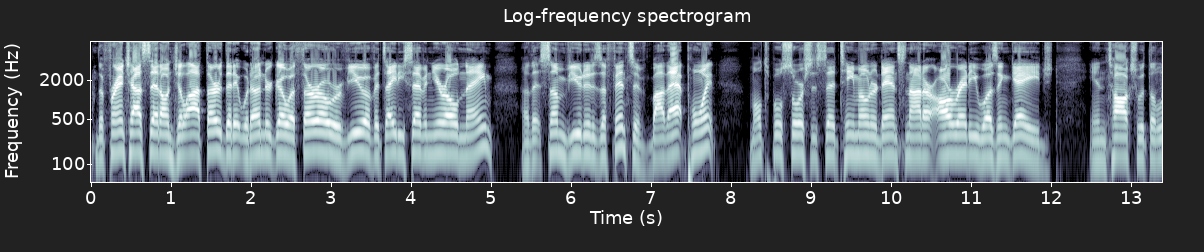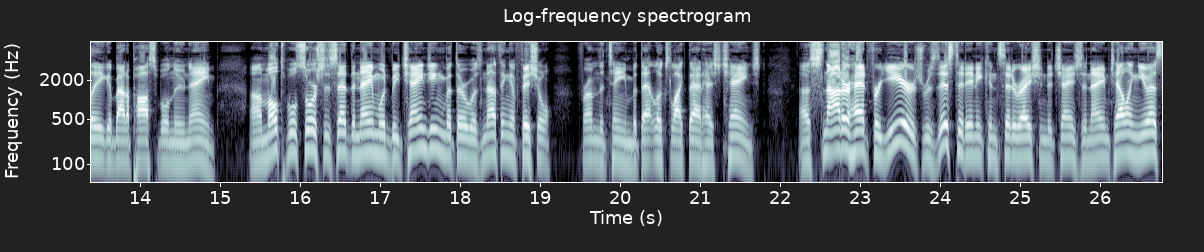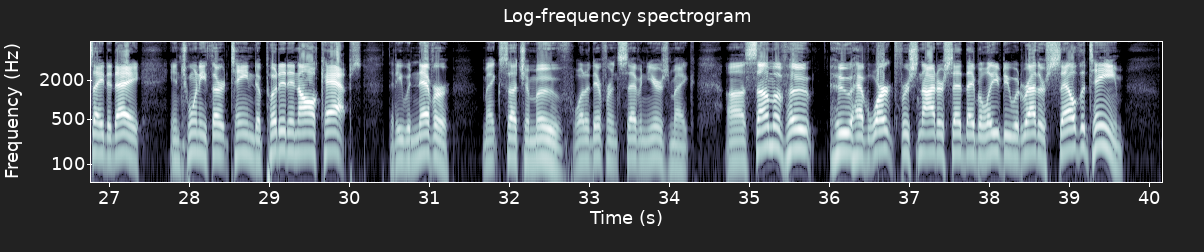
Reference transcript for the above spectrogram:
The franchise said on July 3rd that it would undergo a thorough review of its 87 year old name, uh, that some viewed it as offensive. By that point, multiple sources said team owner Dan Snyder already was engaged in talks with the league about a possible new name. Uh, multiple sources said the name would be changing, but there was nothing official from the team. But that looks like that has changed. Uh, Snyder had for years resisted any consideration to change the name, telling USA Today in 2013 to put it in all caps that he would never make such a move. What a difference seven years make. Uh, some of who who have worked for Snyder said they believed he would rather sell the team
